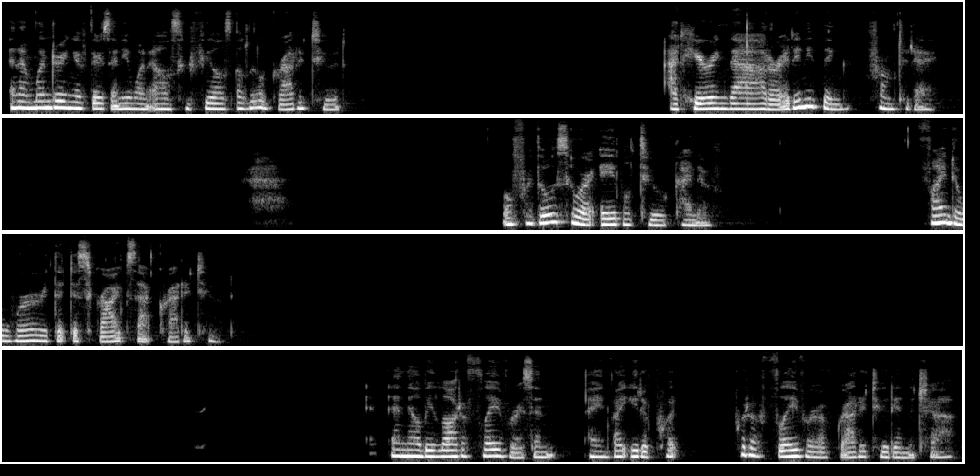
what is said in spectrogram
And I'm wondering if there's anyone else who feels a little gratitude at hearing that or at anything from today. Well, for those who are able to kind of find a word that describes that gratitude. and there'll be a lot of flavors and i invite you to put put a flavor of gratitude in the chat.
